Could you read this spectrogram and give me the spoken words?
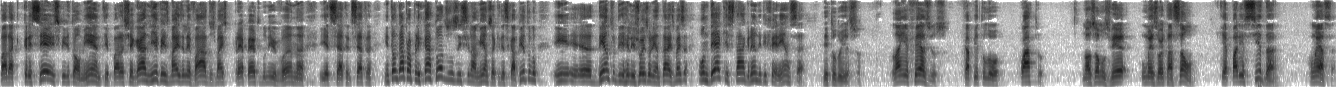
para crescer espiritualmente, para chegar a níveis mais elevados, mais pré, perto do nirvana e etc, etc. Então dá para aplicar todos os ensinamentos aqui desse capítulo em, eh, dentro de religiões orientais, mas onde é que está a grande diferença de tudo isso? Lá em Efésios, capítulo 4, nós vamos ver uma exortação que é parecida com essa.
